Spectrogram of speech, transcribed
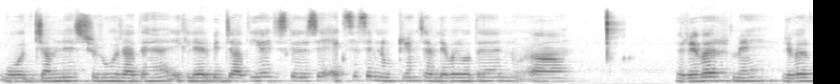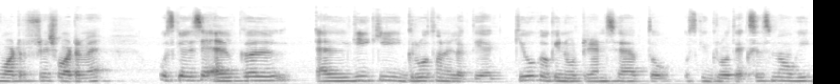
वो जमने शुरू हो जाते हैं, एक लेयर बिछ जाती है, जिसकी वजह से एक्सेसिव न्यूट्रिएंट्स अवेलेबल होते हैं रिवर में रिवर वाटर फ्रेश वाटर में। उसकी वजह से एल्गल एल्गी की ग्रोथ होने लगती है। क्यों? क्योंकि न्यूट्रिएंट्स है, अब तो उसकी ग्रोथ एक्सेस में होगी।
